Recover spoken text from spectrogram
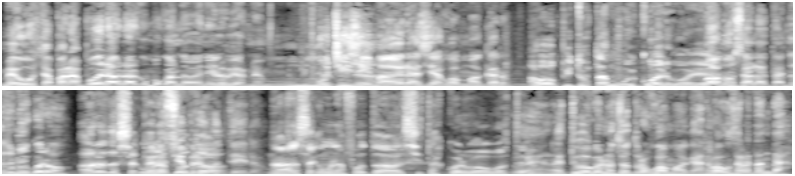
Me gusta, para poder hablar como cuando venís los viernes. Muchísimas gracias, Juan Macar. A vos, Pitu, estás muy cuervo, ¿eh? Vamos a la tanda. ¿Tú muy cuervo? Ahora te sacamos Pero una siempre foto. bostero. No, ahora sacamos una foto a ver si estás cuervo o bostero. Bueno, estuvo con nosotros Juan Macar. Vamos a la tanda.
